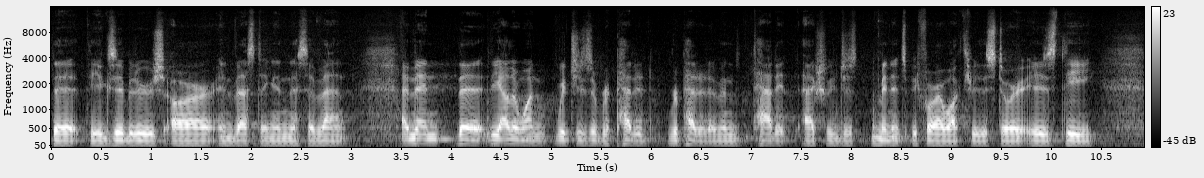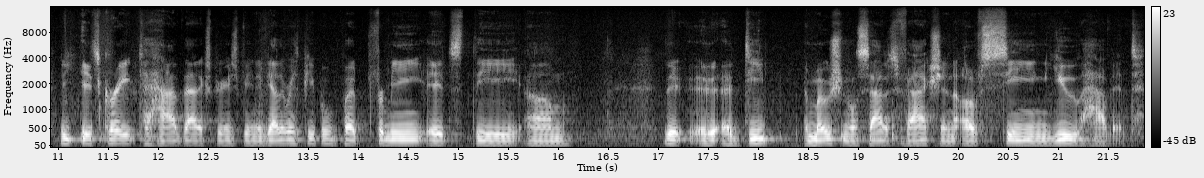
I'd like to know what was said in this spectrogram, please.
that the exhibitors are investing in this event. And then the, the other one, which is a repetitive, repetitive, and had it actually just minutes before I walked through the store, is the, it's great to have that experience being together with people, but for me, it's the, um, the a deep emotional satisfaction of seeing you have it.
